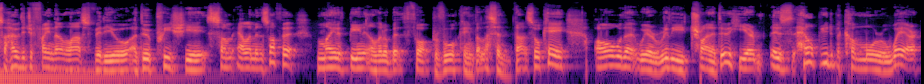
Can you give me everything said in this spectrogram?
So how did you find that last video? I do appreciate some elements of it might have been a little bit thought-provoking, but listen, that's okay. All that we're really trying to do here is help you to become more aware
